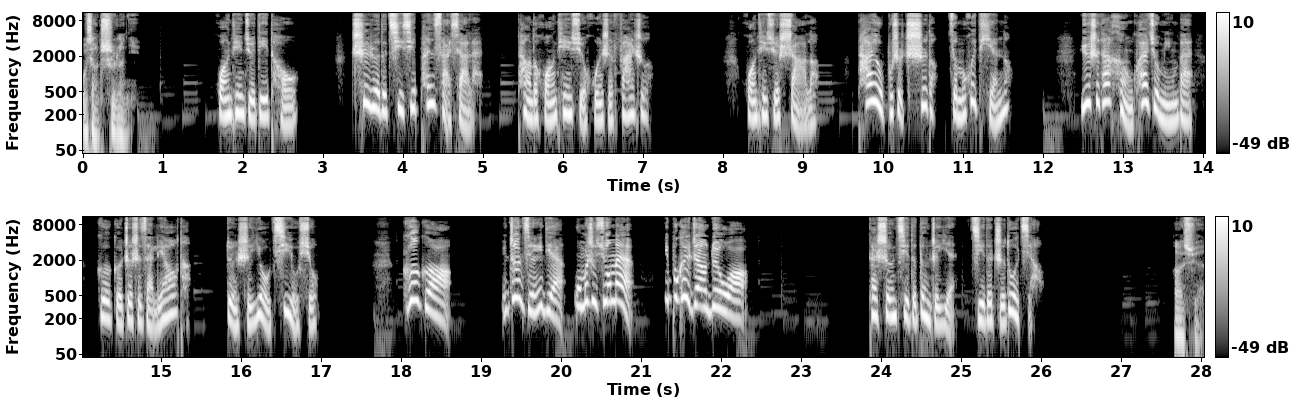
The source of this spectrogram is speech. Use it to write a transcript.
我想吃了你。黄天觉低头。炽热的气息喷洒下来，烫得黄天雪浑身发热。黄天雪傻了，他又不是吃的，怎么会甜呢？于是他很快就明白哥哥这是在撩他，顿时又气又羞。哥哥，你正经一点，我们是兄妹，你不可以这样对我。他生气的瞪着眼，急得直跺脚。阿雪，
